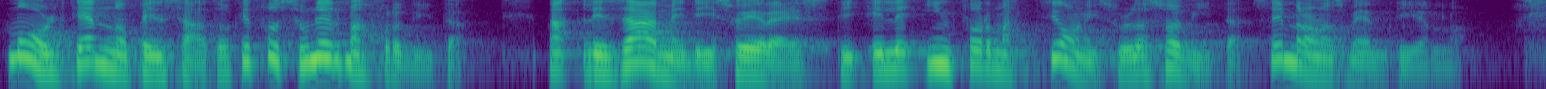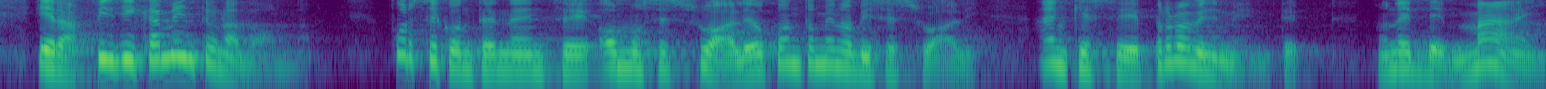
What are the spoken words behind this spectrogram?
Molti hanno pensato che fosse un ermafrodita, ma l'esame dei suoi resti e le informazioni sulla sua vita sembrano smentirlo. Era fisicamente una donna, forse con tendenze omosessuali o quantomeno bisessuali, anche se probabilmente non ebbe mai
